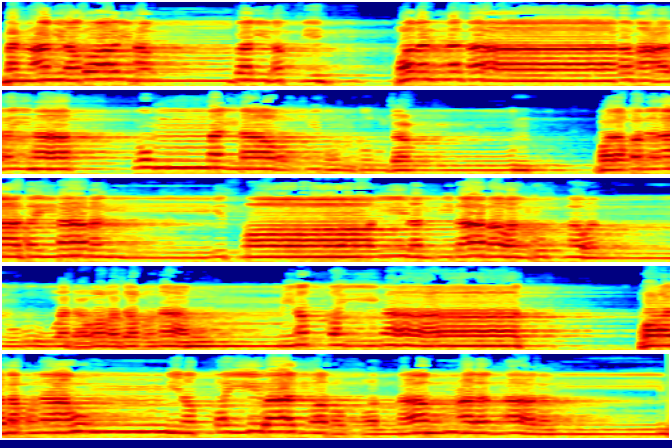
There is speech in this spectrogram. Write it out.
من عمل صالحا فلنفسه ومن نساء فعليها ثم إلى ربكم ترجعون. ولقد آتينا بني إسرائيل الكتاب والحكم والنبوة ورزقناهم من الطيبات ورزقناهم من الطيبات وفضلناهم على العالمين.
